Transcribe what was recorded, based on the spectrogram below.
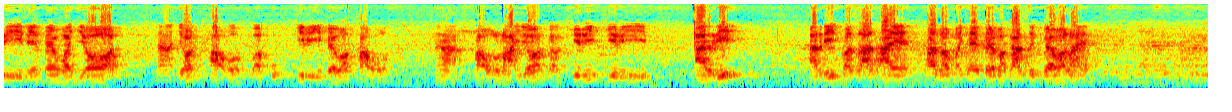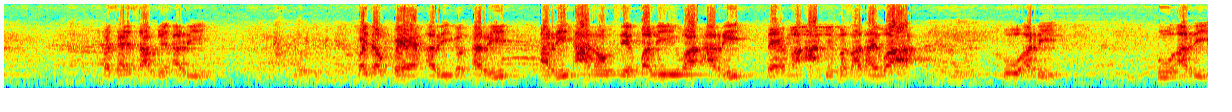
รีเนี่ยแปลว่ายอดนะยอดเขาว่าภูคีรีแปลว่าเขานะเขาหลายยอดกับคีริคีรีอริอริภาษาไทย ถ้าเราไม่ใช้แปลว่าการศึกแปลว่าอะไรมาใช้ศัพท์เลยอริไม่ต้องแปลอริก็อริอริอ่านออกเสียงบาลีว่าอริแต่มาอ่านเป็นภาษาไทยว่า คู่อริคู่อริ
